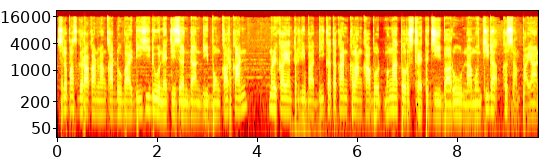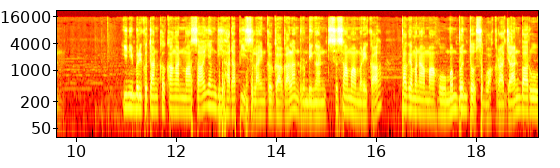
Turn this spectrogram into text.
Selepas gerakan langkah Dubai dihidu netizen dan dibongkarkan, mereka yang terlibat dikatakan kelang kabut mengatur strategi baru namun tidak kesampaian. Ini berikutan kekangan masa yang dihadapi selain kegagalan rundingan sesama mereka bagaimana mahu membentuk sebuah kerajaan baru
